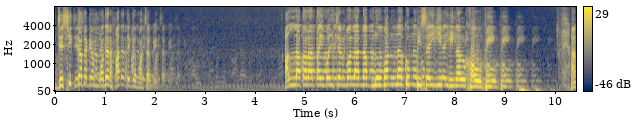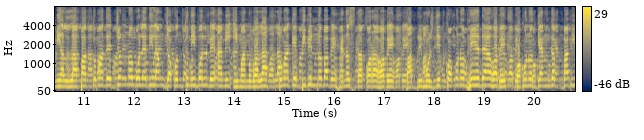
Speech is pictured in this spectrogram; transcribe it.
যে শিক্ষা তাকে মদের হাত থেকে বাঁচাবে। আল্লাহ তাআলা তাই বলছেন বলা নাবলু ওয়ান্নাকুম বিশাইয়্যিন মিনাল খাউফি। আমি আল্লাহ পাক তোমাদের জন্য বলে দিলাম, যখন তুমি বলবে আমি ইমানওয়ালা, তোমাকে বিভিন্ন ভাবে হেনস্থা করা হবে। বাবরি মসজিদ কখনো ভেঙে দেওয়া হবে, কখনো জ্ঞানবাবী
